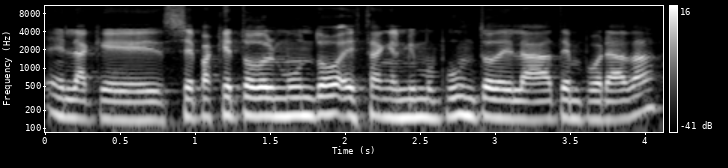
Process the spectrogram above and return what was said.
en la que sepas que todo el mundo está en el mismo punto de la temporada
